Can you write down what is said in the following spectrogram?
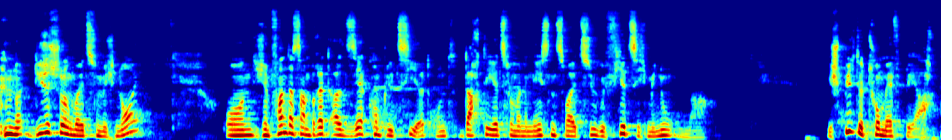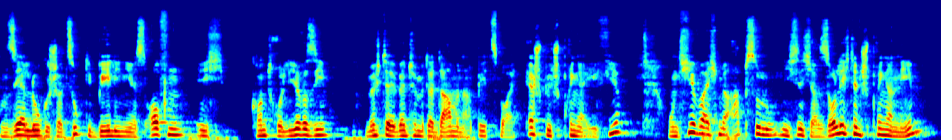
diese Stellung war jetzt für mich neu. Und ich empfand das am Brett als sehr kompliziert und dachte jetzt für meine nächsten zwei Züge 40 Minuten nach. Ich spielte Turm FB8, ein sehr logischer Zug, die B-Linie ist offen, ich kontrolliere sie, möchte eventuell mit der Dame nach B2. Er spielt Springer E4 und hier war ich mir absolut nicht sicher, soll ich den Springer nehmen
